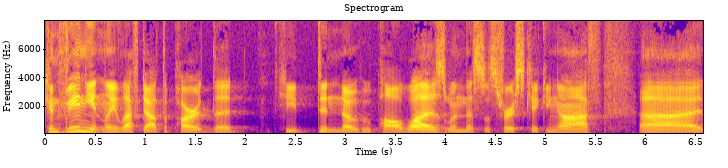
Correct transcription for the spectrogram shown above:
conveniently left out the part that he didn't know who Paul was when this was first kicking off. Uh,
